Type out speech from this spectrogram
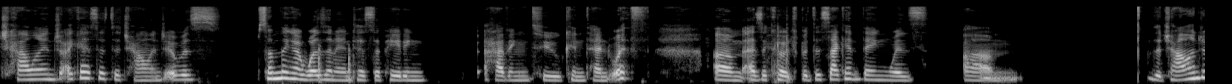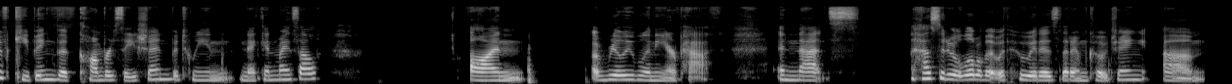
challenge, I guess it's a challenge, it was something I wasn't anticipating having to contend with um, as a coach. But the second thing was um, the challenge of keeping the conversation between Nick and myself on a really linear path. And that's has to do a little bit with who it is that I'm coaching. Um,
